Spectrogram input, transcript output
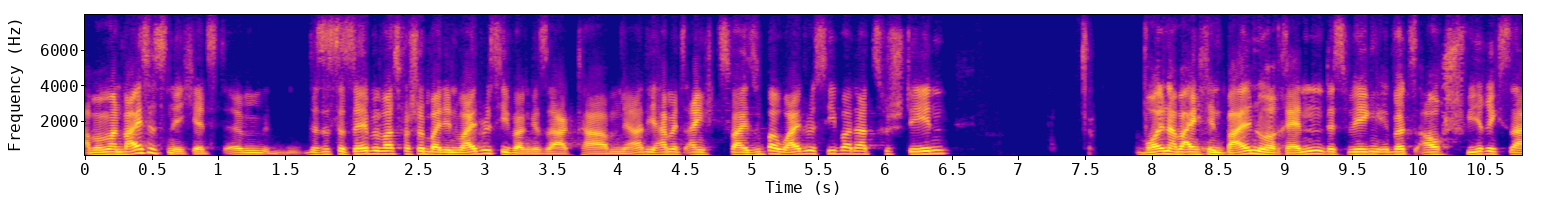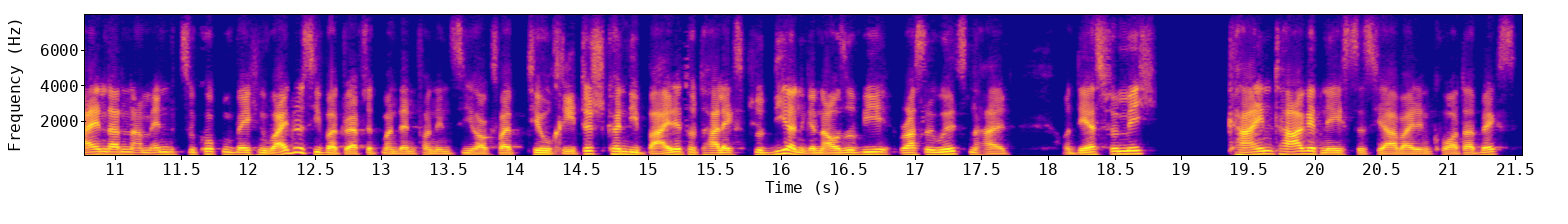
Aber man weiß es nicht jetzt. Ähm, das ist dasselbe, was wir schon bei den Wide Receivers gesagt haben. Ja, die haben jetzt eigentlich zwei super Wide Receiver dazu stehen, wollen aber eigentlich den Ball nur rennen. Deswegen wird es auch schwierig sein, dann am Ende zu gucken, welchen Wide Receiver draftet man denn von den Seahawks, weil theoretisch können die beide total explodieren, genauso wie Russell Wilson halt. Und der ist für mich kein Target nächstes Jahr bei den Quarterbacks,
